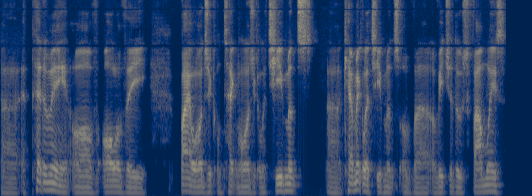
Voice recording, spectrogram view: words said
uh, epitome of all of the biological and technological achievements, uh, chemical achievements of uh, of each of those families.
